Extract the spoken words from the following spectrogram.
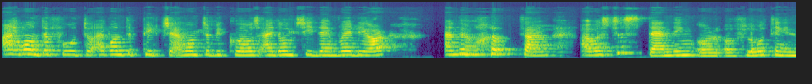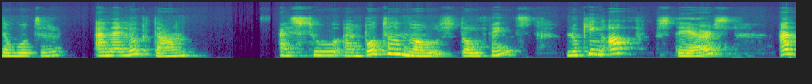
i want the photo i want the picture. I want to be close. I don't see them where they are. And then one time i was just standing or, or floating in the water and i looked down I saw a bottlenose dolphins looking upstairs, and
